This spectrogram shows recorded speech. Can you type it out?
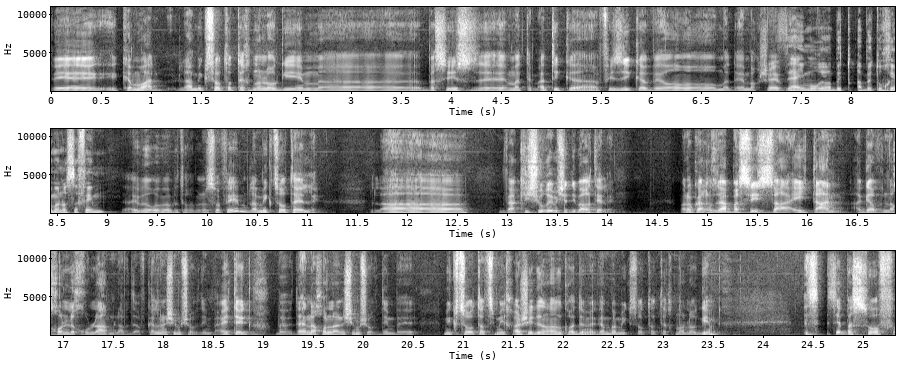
וכמובן, למקצועות הטכנולוגיים, הבסיס זה מתמטיקה, פיזיקה ו/או מדעי מחשב. זה ההימורים הבט- הבטוחים הנוספים? זה היינו רואים בבתרים נוספים, למקצועות האלה. ל- והכישורים שדיברתי עליהם. בוא נאמר ככה, זה הבסיס האיתן. אגב, נכון לכולם, לאו דווקא לאנשים שעובדים בהייטק, בוודאי נכון לאנשים שעובדים במקצועות הצמיחה שהגדרנו קודם, וגם במקצועות הטכנולוגיים. זה, בסוף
